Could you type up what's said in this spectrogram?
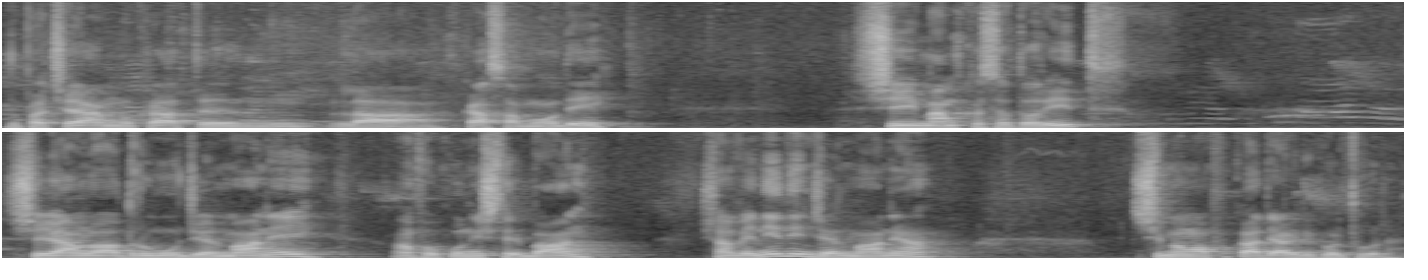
după aceea am lucrat în, la Casa Modei și m-am căsătorit și am luat drumul Germaniei, am făcut niște bani și am venit din Germania și m-am apucat de agricultură.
